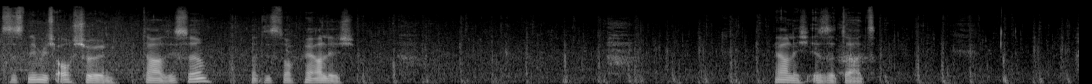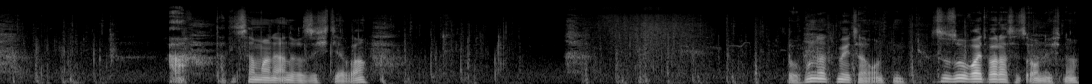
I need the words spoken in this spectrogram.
Das ist nämlich auch schön. Da, siehst du? Das ist doch herrlich. Herrlich ist es das. Ah, das ist ja mal eine andere Sicht hier, wa? So, 100 Meter unten. So, so weit war das jetzt auch nicht, ne?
